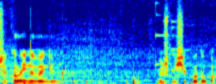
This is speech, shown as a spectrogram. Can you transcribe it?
Kurczę, kolejny węgiel. Już mi się podoba.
